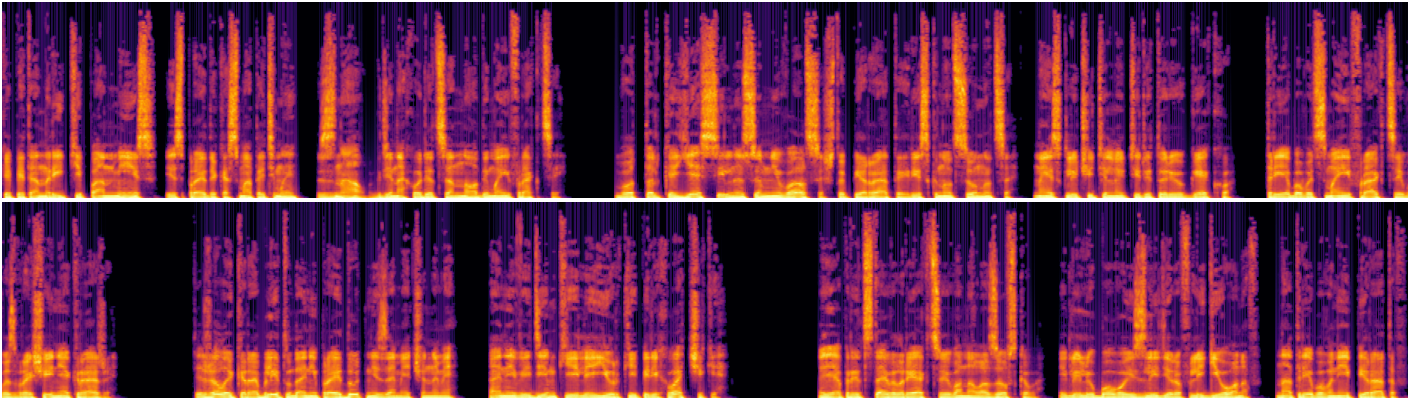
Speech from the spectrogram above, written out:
Капитан Рикки Пан Мис из прайда Косматой Тьмы знал, где находятся ноды моей фракции. Вот только я сильно сомневался, что пираты рискнут сунуться на исключительную территорию Гекко, требовать с моей фракции возвращения кражи. Тяжелые корабли туда не пройдут незамеченными, а невидимки или юркие перехватчики. Я представил реакцию Ивана Лазовского или любого из лидеров легионов на требования пиратов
